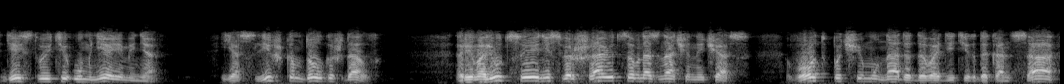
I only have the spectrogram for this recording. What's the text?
Действуйте умнее меня. Я слишком долго ждал. Революции не свершаются в назначенный час. Вот почему надо доводить их до конца,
